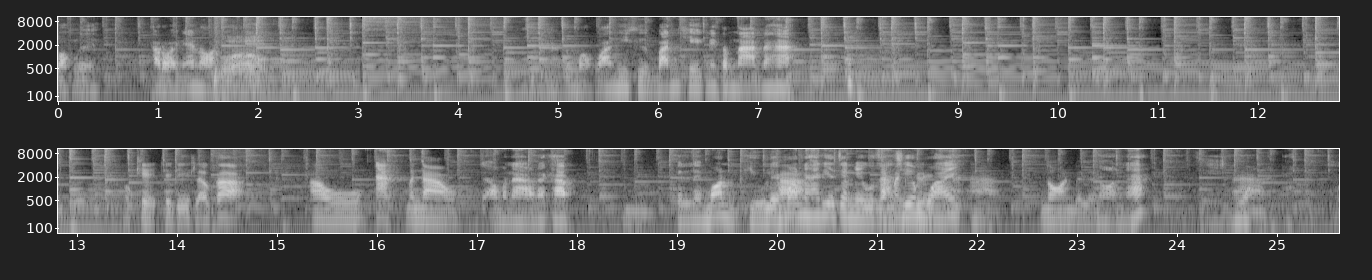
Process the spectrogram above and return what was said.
บอกเลย อร่อยแน่นอนนี่ฮะต้องบอกว่านี่คือบันเค้กในตำนานนะฮะโอเคทีนี้แล้วก็เอาอะมะนาวจะเอามะนาวนะครับอืม เป็นเลมอนผิวเลมอนค่ะนะฮะที่อาจารย์เมลอุตส่าห์เชื่อมไว้อ่านอนไปเลยนอนนะโอเคม่วงอ่าอะโอ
